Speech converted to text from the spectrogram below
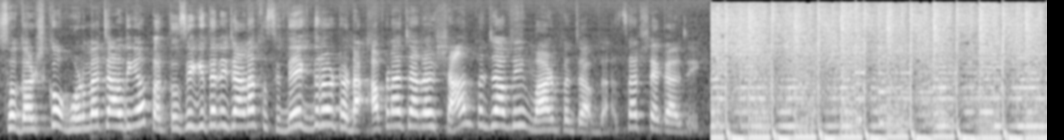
ਸੋ ਦਰਸ਼ਕੋ, ਹੁਣ ਮੈਂ ਚੱਲਦੀ ਹਾਂ, ਪਰ ਤੁਸੀਂ ਕਿਤੇ ਨਹੀਂ ਜਾਣਾ, ਤੁਸੀਂ ਦੇਖਦੇ ਰਹੋ ਤੁਹਾਡਾ ਆਪਣਾ ਚੈਨਲ ਸ਼ਾਨ ਪੰਜਾਬੀ, ਮਾਣ ਪੰਜਾਬ ਦਾ। ਸਤਿ ਸ਼੍ਰੀ ਅਕਾਲ ਜੀ। Thank you.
